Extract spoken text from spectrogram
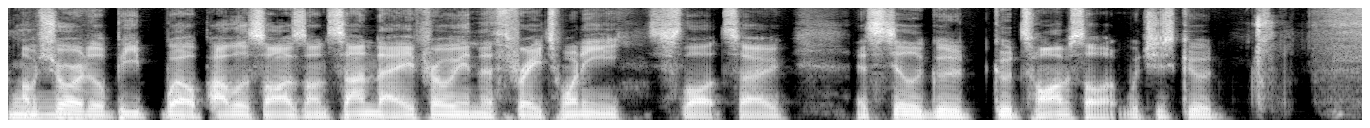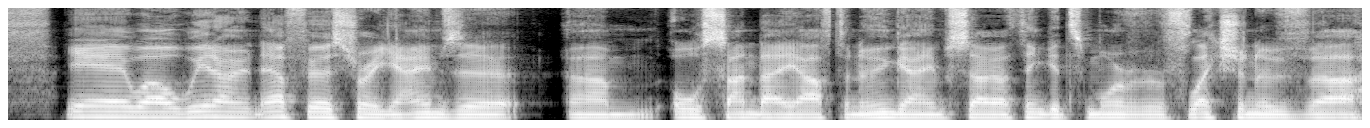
mm. I'm sure it'll be well publicised on Sunday, probably in the 320 slot. So it's still a good good time slot, which is good. Yeah, well, we don't. Our first three games are um, all Sunday afternoon games. So I think it's more of a reflection of uh,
